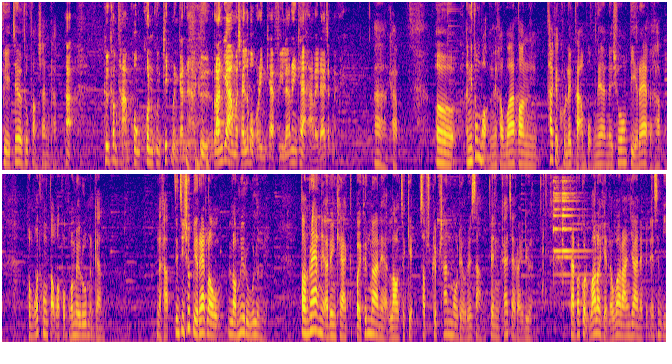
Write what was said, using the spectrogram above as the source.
ฟีเจอร์ทุกฟังก์ชันครับฮะ คือคำถามคงคนคนคิดเหมือนกันนะฮะ คือร้านยางมาใช้ระบบอรินแคร์ฟรีและอรินแคร์หารายได้จากไหน อ่าครับเอ่ออันนี้ต้องบอกนะครับว่าตอนถ้าเกิดคุณเล็กถามผมเนี่ยในช่วงปีแรกอะครับ ผมก็คงตอบว่าผมก็ไม่รู้เหมือนกันนะครับจริงๆช่วงปีแรกเราเราไม่รู้เลย ตอนแรกเนี่ยอรินแคร์เปิดขึ้นมาเนี่ยเราจะเก็บ subscription model ด้วยซ้ำเป็นค่าใช้จ่ายรายเดือน แต่ปรากฏว่าเราเห็นแล้วว่าร้านยาเนี่ยเป็น SME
